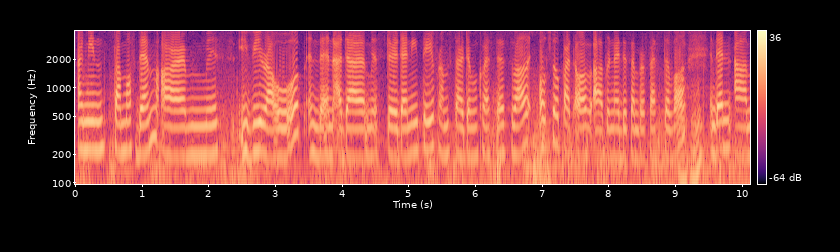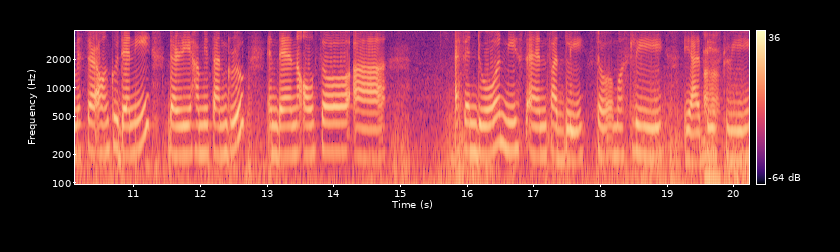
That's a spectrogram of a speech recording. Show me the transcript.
I mean, some of them are Miss Evie Raup and then ada Mr. Danny Tay from Stardom Quest as well, also part of uh, Brunei December Festival. Mm-hmm. And then uh, Mr. Awangku Denny dari Hamitan Group, and then also uh, Effendo, Nis and Fadli. So mostly, yeah, these Ah. three.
